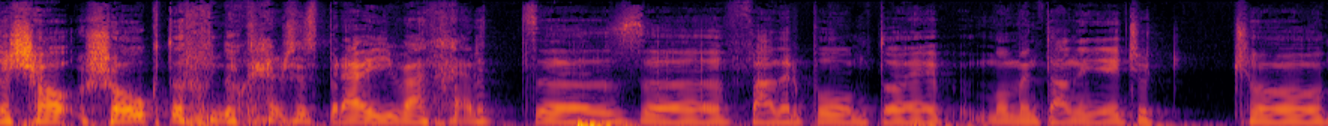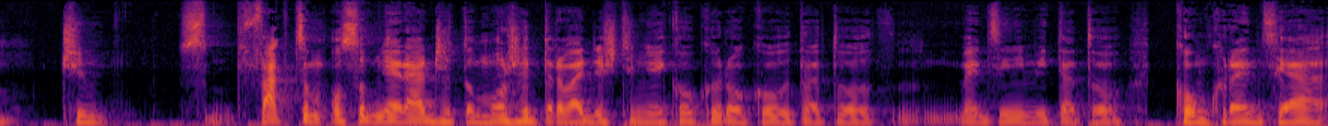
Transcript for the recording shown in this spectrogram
to show, show, ktorú dokáže spraviť Van Aert uh, s Van der Poolom, to je momentálne niečo, čo, čím, fakt som osobne rád, že to môže trvať ešte niekoľko rokov, táto, medzi nimi táto konkurencia.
